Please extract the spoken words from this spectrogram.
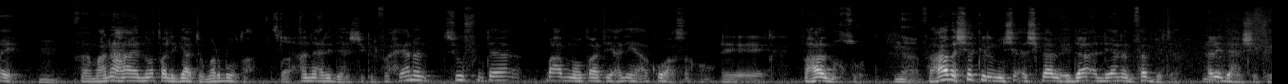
أي. مم. فمعناها النوطه لقاته مربوطة. صح. أنا أريد هالشكل فأحيانا تشوف أنت بعض نوطاتي عليها اقواس أكو. اي اي فهذا المقصود. نعم. فهذا شكل من أشكال الإداء اللي أنا مثبتة. أريد هالشكل.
